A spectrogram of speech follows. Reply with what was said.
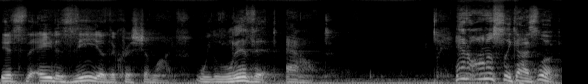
it's the A to Z of the Christian life. We live it out. And honestly, guys, look,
